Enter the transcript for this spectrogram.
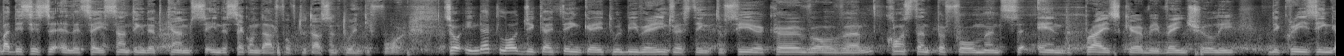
but this is, uh, let's say, something that comes in the second half of 2024. So, in that logic, I think it will be very interesting to see a curve of um, constant performance and the price curve eventually decreasing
